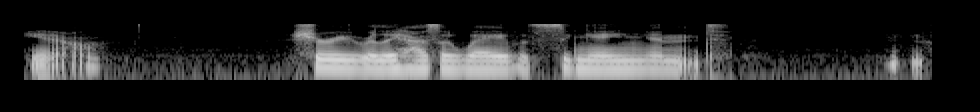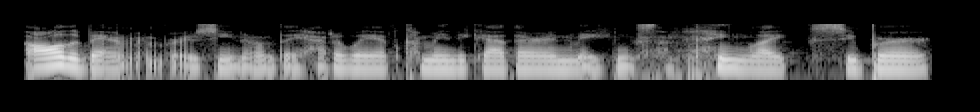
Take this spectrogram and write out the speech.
you know Cherie really has a way with singing and all the band members, you know, they had a way of coming together and making something like super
